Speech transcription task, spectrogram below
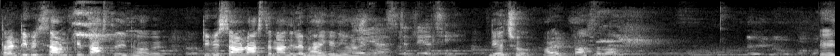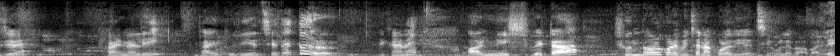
তাহলে টিভির সাউন্ড কিন্তু আসতে দিতে হবে। টিভির সাউন্ড আসতে না দিলে ভাইকে নিয়ে আসব। দিয়েছ। আর একটু আসতে দাও। এই যে ফাইনালি ভাই ঘুমিয়েছে তাই তো? এখানে অর্নিশ বেটা সুন্দর করে বিছানা করে দিয়েছে। ওলে বাবালে।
